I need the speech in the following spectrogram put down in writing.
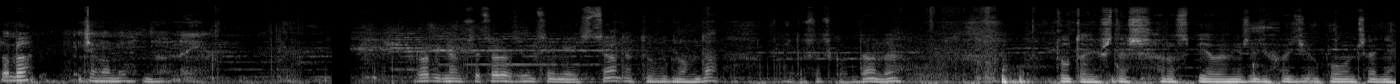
Dobra, działamy dalej. Robi nam się coraz więcej miejsca, tak to wygląda. Troszeczkę oddalę. Tutaj już też rozpiąłem, jeżeli chodzi o połączenie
